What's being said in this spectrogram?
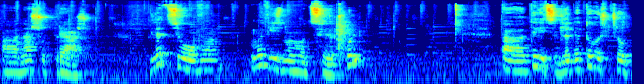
а, нашу пряжу. Для цього ми візьмемо циркуль. Дивіться, для, того, щоб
